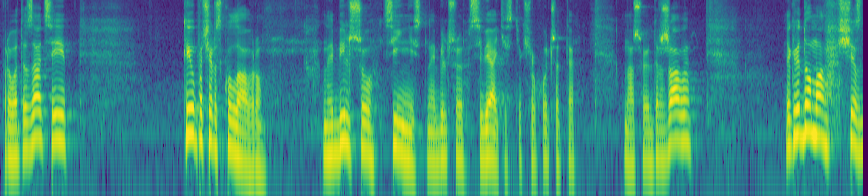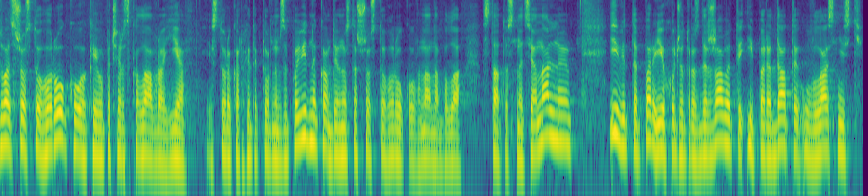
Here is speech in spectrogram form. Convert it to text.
приватизації, Києво-Печерську лавру. Найбільшу цінність, найбільшу святість, якщо хочете, нашої держави. Як відомо, ще з 26-го року Києво-Печерська лавра є історико-архітектурним заповідником. 96-го року вона набула статус національною, і відтепер її хочуть роздержавити і передати у власність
